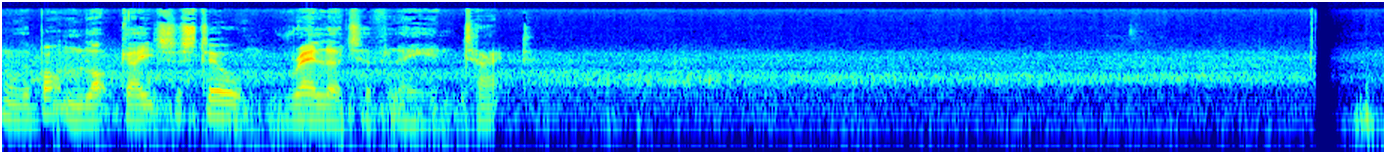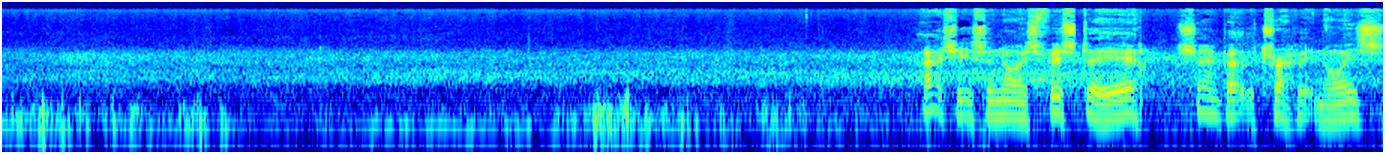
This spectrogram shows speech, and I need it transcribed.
Well, the bottom lock gates are still relatively intact. Actually it's a nice vista here, shame about the traffic noise.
